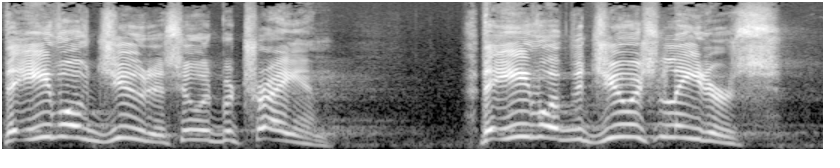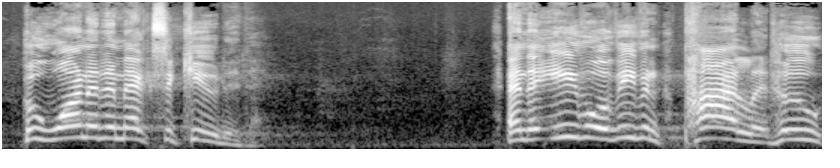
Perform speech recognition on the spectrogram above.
the evil of Judas who would betray him, the evil of the Jewish leaders who wanted him executed, and the evil of even Pilate who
